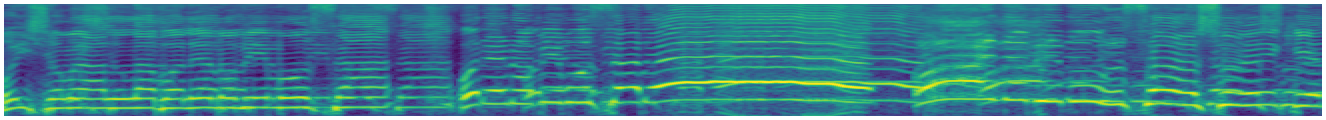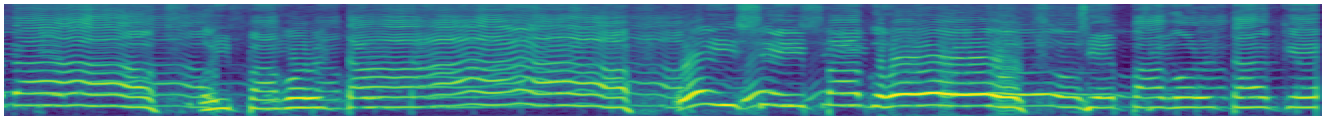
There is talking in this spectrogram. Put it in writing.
ওই সময় আল্লাহ বলে নবী মুসা ওরে নবী মুসা রে ওই নবী মুসা শুনে কে দাও ওই পাগলটা ওই সেই পাগল যে পাগলটাকে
